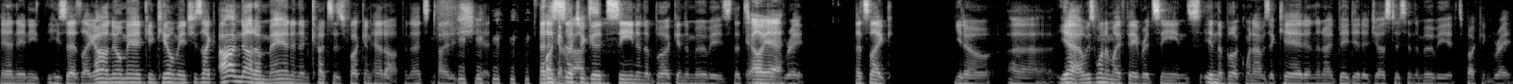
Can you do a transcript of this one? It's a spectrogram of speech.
And then he he says like, "Oh, no man can kill me," and she's like, "I'm not a man," and then cuts his fucking head off, and that's tight as shit. That is Fucking such a good scene in the book and the movies. That's Oh, yeah. great. That's like, you know, uh, yeah, it was one of my favorite scenes in the book when I was a kid, and then I, they did it justice in the movie. It's fucking great.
